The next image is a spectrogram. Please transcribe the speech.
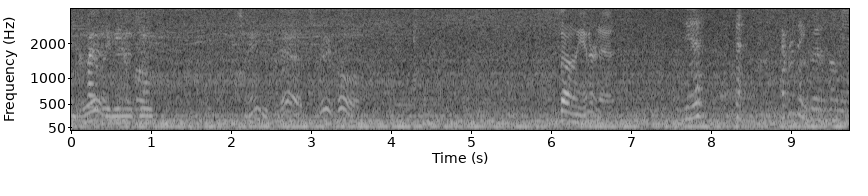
Incredibly and then it just changes. Yeah, it's pretty cool. I saw it on the internet. Yeah. Everything good is on the internet. Is that it?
